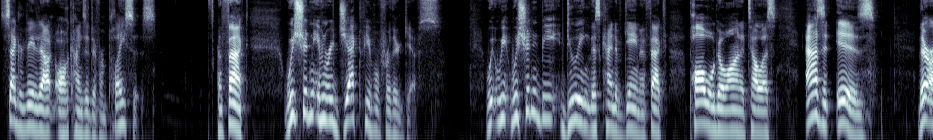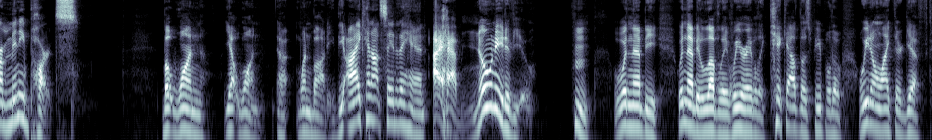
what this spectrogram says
segregated out in all kinds of different places. In fact, we shouldn't even reject people for their gifts. We, we, we shouldn't be doing this kind of game. In fact, Paul will go on to tell us as it is, there are many parts, but one, yet one, uh, one body. The eye cannot say to the hand, I have no need of you. Hmm. Wouldn't that be wouldn't that be lovely if we were able to kick out those people that we don't like their gift?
